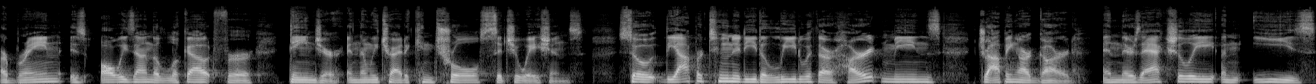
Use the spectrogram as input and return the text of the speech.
Our brain is always on the lookout for danger, and then we try to control situations. So the opportunity to lead with our heart means dropping our guard and there's actually an ease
